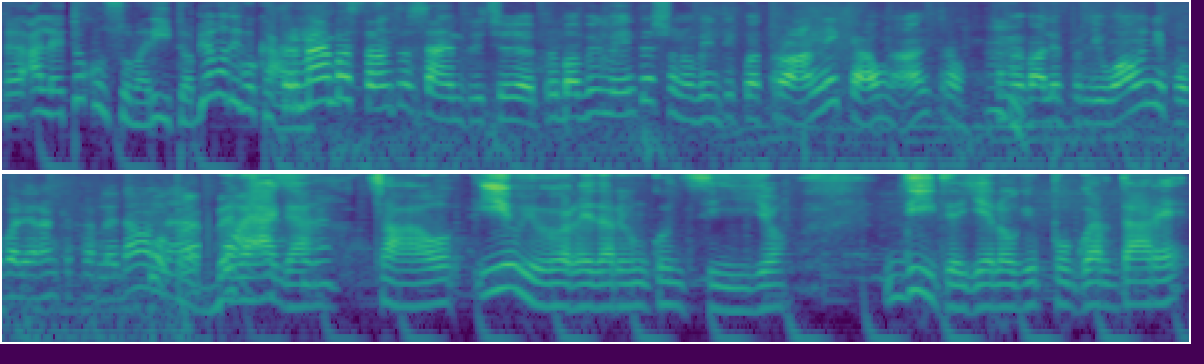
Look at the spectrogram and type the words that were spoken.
eh, a letto con suo marito. Abbiamo dei vocali. Per me è abbastanza semplice, probabilmente sono 24 anni che ha un altro, come vale per gli uomini può valere anche per le donne. Potrebbe. Raga, ciao, io vi vorrei dare un consiglio. Diteglielo che può guardare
